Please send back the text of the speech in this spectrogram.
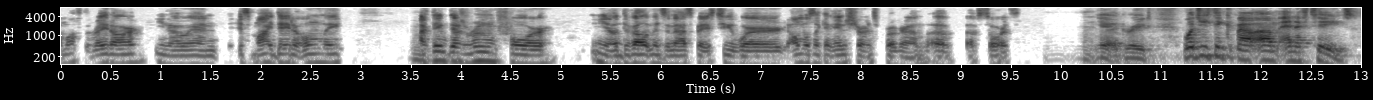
I'm off the radar, you know, and it's my data only. I think there's room for you know developments in that space too, where almost like an insurance program of, of sorts. Yeah, agreed. What do you think about um, NFTs?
